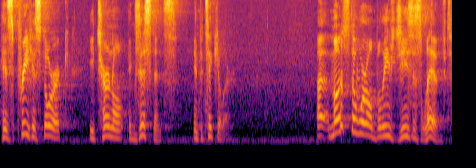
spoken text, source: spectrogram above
his prehistoric eternal existence in particular. Uh, most of the world believes Jesus lived,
